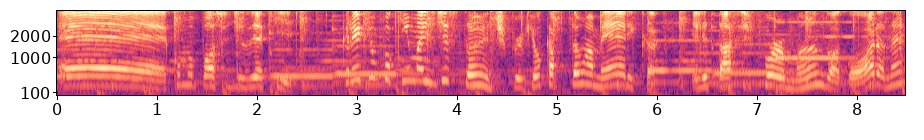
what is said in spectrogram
é, como eu posso dizer aqui, creio que um pouquinho mais distante, porque o Capitão América ele está se formando agora, né?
